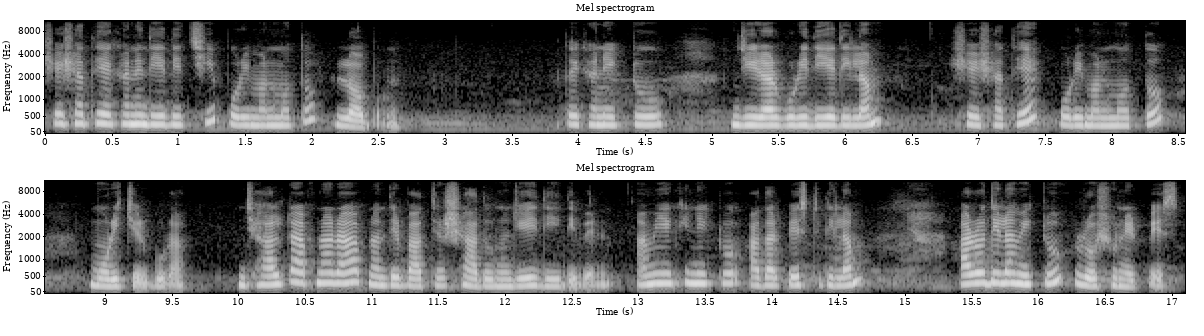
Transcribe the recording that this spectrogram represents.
সেই সাথে এখানে দিয়ে দিচ্ছি পরিমাণ মতো লবণ। তো এখানে একটু জিরার গুঁড়ি দিয়ে দিলাম, সেই সাথে পরিমাণ মতো মরিচের গুঁড়া। ঝালটা আপনারা আপনাদের বাচ্চার স্বাদ অনুযায়ী দিয়ে দিবেন। আমি এখানে একটু আদার পেস্ট দিলাম, আরও দিলাম একটু রসুনের পেস্ট।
